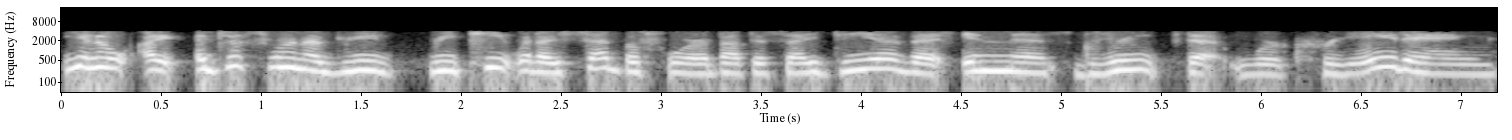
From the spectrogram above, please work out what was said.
you know, I, I just want to re- repeat what I said before about this idea that in this group that we're creating,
